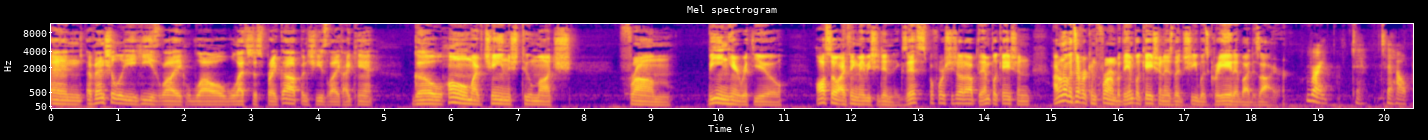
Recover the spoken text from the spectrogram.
And eventually he's like, well, let's just break up. And she's like, I can't go home. I've changed too much from being here with you. Also, I think maybe she didn't exist before she showed up. The implication, I don't know if it's ever confirmed, but the implication is that she was created by Desire. Right. To, to help.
